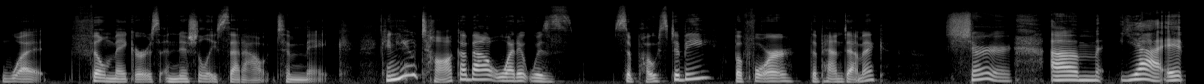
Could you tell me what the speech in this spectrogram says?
what filmmakers initially set out to make. Can you talk about what it was supposed to be before the pandemic? Sure. Um, yeah, it.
